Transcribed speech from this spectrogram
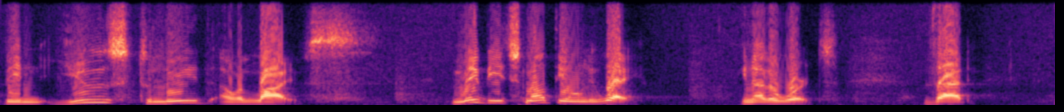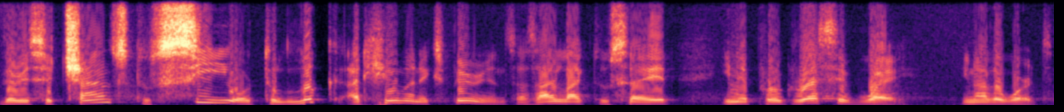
been used to lead our lives, maybe it's not the only way. In other words, that there is a chance to see or to look at human experience, as I like to say it, in a progressive way. In other words,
